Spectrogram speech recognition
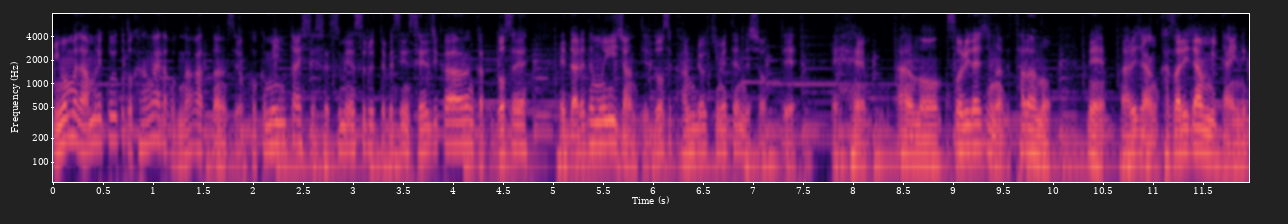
今まであんまりこういうこと考えたことなかったんですよ。国民に対して説明するって別に政治家なんかどうせ、え誰でもいいじゃんってどうせ官僚決めてんでしょって、えー、あの、総理大臣なんてただの、ね、あれじゃん、飾りじゃんみたいに、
